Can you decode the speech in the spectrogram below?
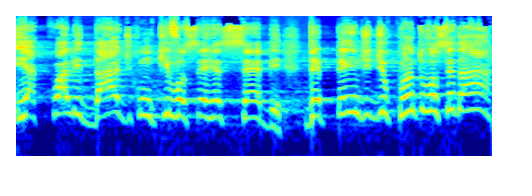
e a qualidade com que você recebe depende de quanto você dá.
